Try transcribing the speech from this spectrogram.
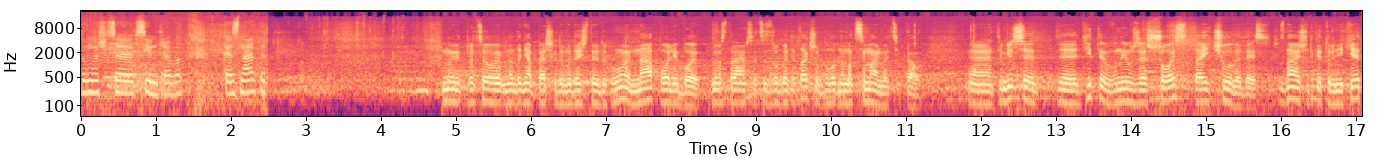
думаю, що це всім треба таке знати. Ми відпрацьовуємо надання першої домедичної допомоги на полі бою. Ми стараємося це зробити так, щоб було максимально цікаво. Е, Тим більше е, діти вони вже щось та й чули десь. Знають, що таке турнікет,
